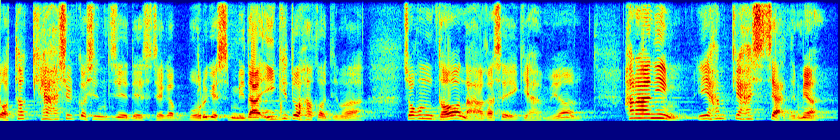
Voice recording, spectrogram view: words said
어떻게 하실 것인지에 대해서 제가 모르겠습니다. 이기도 하거니와 조금 더 나아가서 얘기하면 하나님이 함께 하시지 않으면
